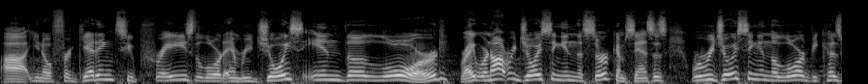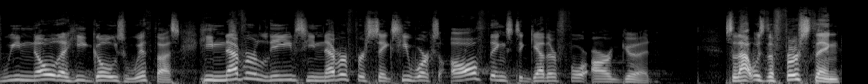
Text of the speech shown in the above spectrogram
uh, you know, forgetting to praise the Lord and rejoice in the Lord, right? We're not rejoicing in the circumstances. We're rejoicing in the Lord because we know that He goes with us. He never leaves, He never forsakes. He works all things together for our good. So that was the first thing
